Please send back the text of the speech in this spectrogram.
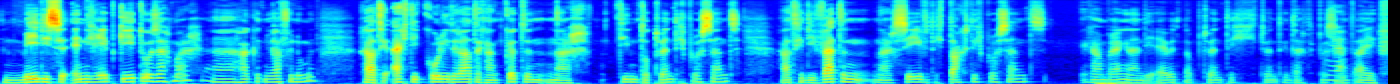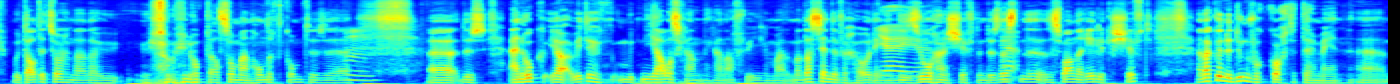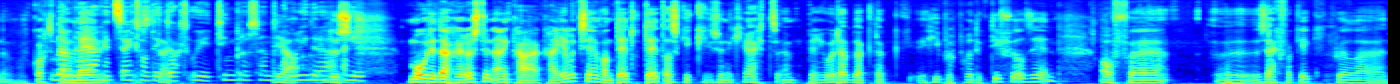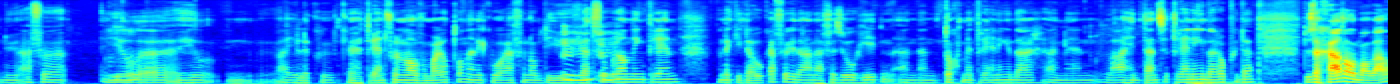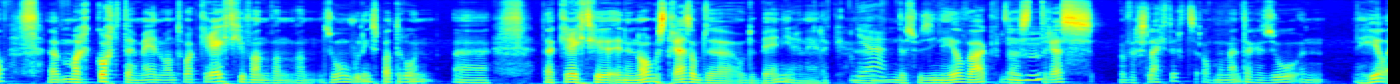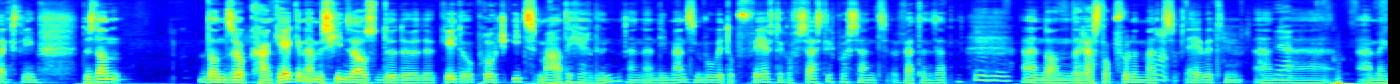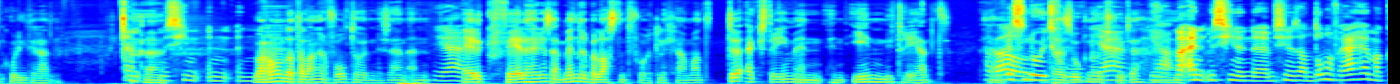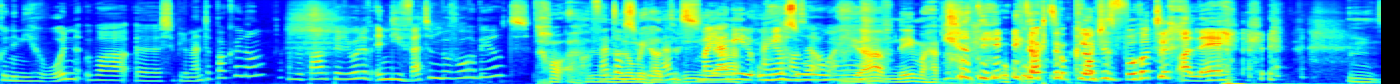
een medische ingreep keto, zeg maar, ga ik het nu even noemen, gaat je echt die koolhydraten gaan kutten naar 10 tot 20 procent, gaat je die vetten naar 70, 80 procent gaan brengen en die eiwitten op 20, 20 30 procent. Je moet altijd zorgen dat, dat je, je, optelsom aan 100 komt. Dus, uh, mm. uh, dus, en ook, ja, weet je, je moet niet alles gaan, gaan afwegen, maar, maar dat zijn de verhoudingen die zo gaan shiften. Dus dat, is, dat is wel een redelijke shift. En dat kun je doen voor korte termijn. Uh, korte ik ben blij dat je het zegt, want ik dacht, oei, 10% koolhydraten. Dus, mocht je dat gerust doen. En ik ga, ik ga eerlijk zijn, van tijd tot tijd, als ik zo'n keer echt een periode heb dat, dat ik hyperproductief wil zijn, of uh, zeg van kijk, ik wil uh, nu even heel, uh, heel eigenlijk, ik heb getraind voor een halve marathon en ik wou even op die mm vetverbranding trainen. Dan heb ik dat ook even gedaan, even zo gegeten en, en toch mijn trainingen daar, en mijn laag intense trainingen daarop gedaan. Dus dat gaat allemaal wel, maar korte termijn, want wat krijg je van, van, van zo'n voedingspatroon? dat krijg je een enorme stress op de, op de bijnieren eigenlijk. Ja. dus we zien heel vaak dat mhm. stress verslechtert op het moment dat je zo een heel extreem... Dus dan, dan zou ik gaan kijken en misschien zelfs de, de, de keto-approach iets matiger doen. En, en die mensen bijvoorbeeld op 50 of 60 procent vetten zetten. Mhm. En dan de rest opvullen met mm. eiwitten en, uh, en mijn koolhydraten. En uh, misschien een, een, Waarom? Omdat het langer vol te houden is en, en eigenlijk veiliger is en minder belastend voor het lichaam. Want te extreem in, in één nutriënt dat ja, is nooit dat goed. is ook nooit goed, hè. Ja. Maar en misschien, een, uh, misschien is dat een domme vraag, hè, maar kunnen niet gewoon wat uh, supplementen pakken dan? Een bepaalde periode? In die vetten bijvoorbeeld? Goh, vet als supplement. Maar ja, nee, de omega's. Ah, ja, ah, ja, nee, maar heb nee, ook, Ik dacht zo klontjes boter. Allee. Mm,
